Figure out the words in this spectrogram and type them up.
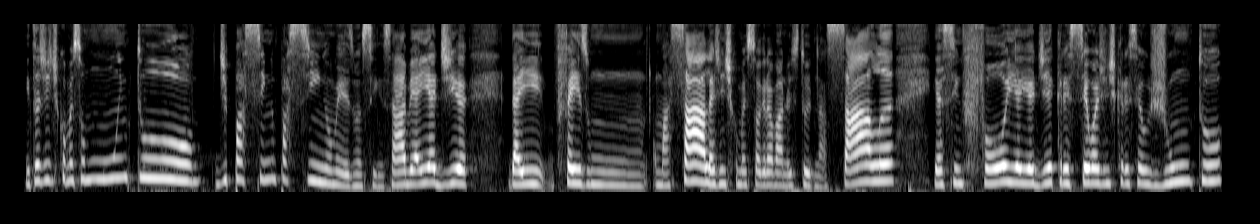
Então a gente começou muito de passinho em passinho mesmo, assim, sabe? Aí a dia daí fez um, uma sala, a gente começou a gravar no estúdio na sala, e assim foi, aí a dia cresceu, a gente cresceu junto.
